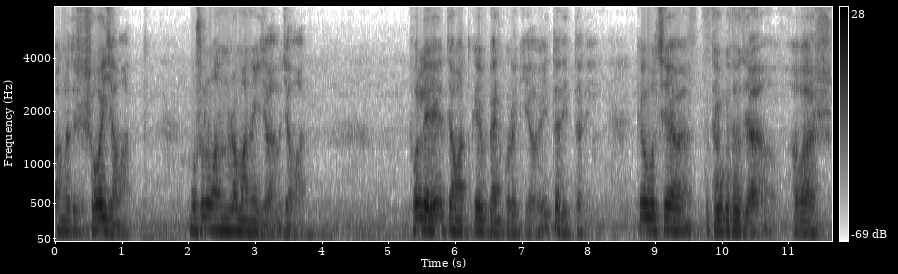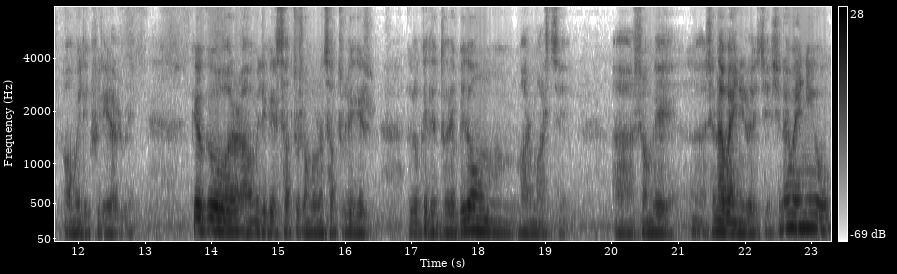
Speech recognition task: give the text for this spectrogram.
বাংলাদেশে সবাই জামাত। মুসলমানরা মানেই জামাত। ফলে জামাতকে ব্যান করে কী হবে? ইত্যাদি ইত্যাদি। কেউ বলছে, কোথাও কোথাও যা, আবার আওয়ামী লীগ ফিরে আসবে। কেউ কেউ আবার আওয়ামী লীগের ছাত্র সংগঠন, ছাত্রলীগের লোকেদের ধরে বেদম মার মারছে। সঙ্গে সেনাবাহিনী রয়েছে। সেনাবাহিনীও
